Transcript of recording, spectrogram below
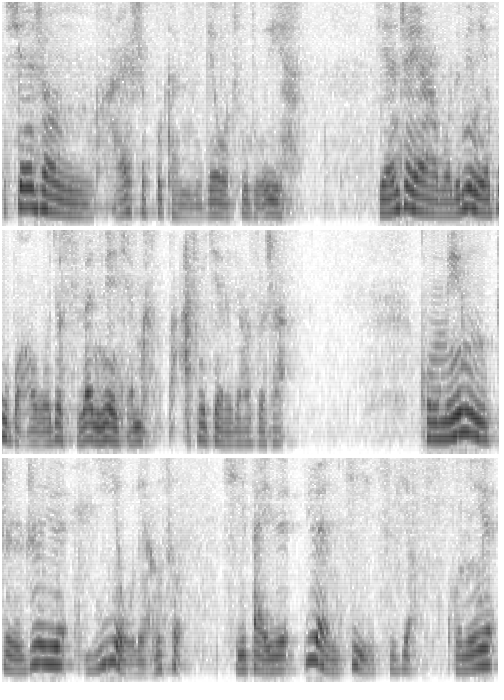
先生还是不肯给我出主意啊！既然这样，我的命也不保，我就死在你面前吧！”拔出剑来就要自杀。孔明止之曰：“已有良策。”其拜曰：“愿继赐教。”孔明曰：“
